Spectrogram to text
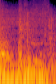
Woo!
